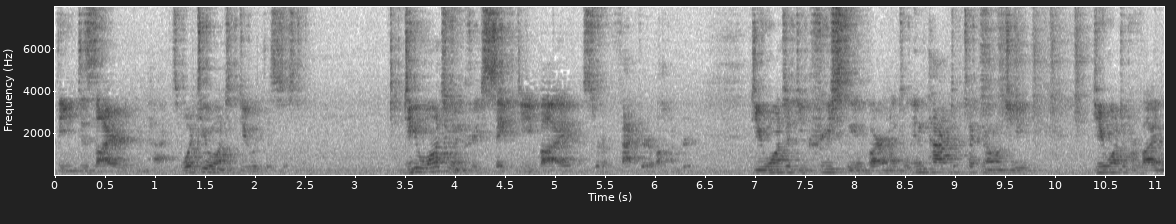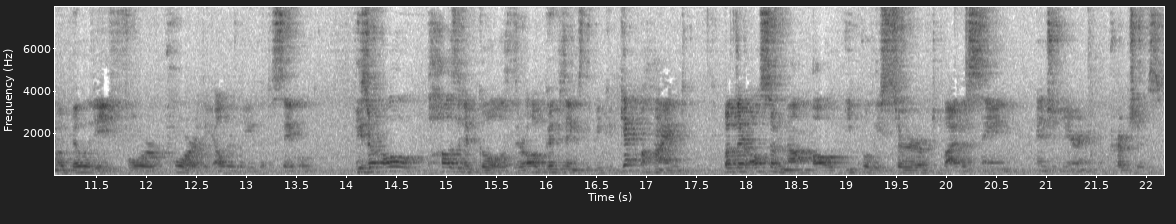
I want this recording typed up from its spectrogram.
the desired impacts. What do you want to do with the system? Do you want to increase safety by a sort of factor of 100? Do you want to decrease the environmental impact of technology? Do you want to provide mobility for poor, the elderly, the disabled? These are all positive goals. They're all good things that we could get behind, but they're also not all equally served by the same engineering approaches.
